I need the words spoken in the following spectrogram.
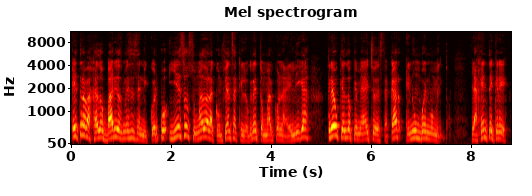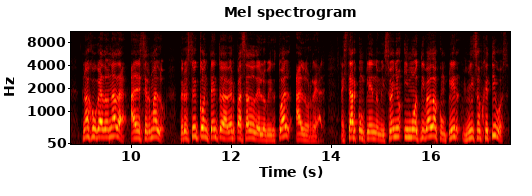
He trabajado varios meses en mi cuerpo y eso sumado a la confianza que logré tomar con la E-Liga Creo que es lo que me ha hecho destacar en un buen momento. La gente cree, no ha jugado nada, ha de ser malo, pero estoy contento de haber pasado de lo virtual a lo real, estar cumpliendo mi sueño y motivado a cumplir mis objetivos.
